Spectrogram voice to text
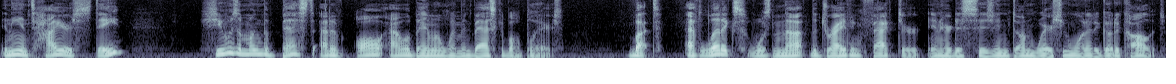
in the entire state, she was among the best out of all Alabama women basketball players. But athletics was not the driving factor in her decision on where she wanted to go to college.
